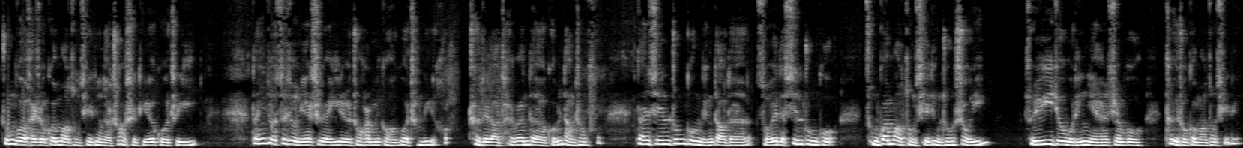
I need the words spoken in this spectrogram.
中国还是关贸总协定的创始缔约国之一。但一九四九年十月一日，中华人民共和国成立以后，撤退到台湾的国民党政府担心中共领导的所谓的新中国从关贸总协定中受益，所以于一九五零年宣布退出关贸总协定。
